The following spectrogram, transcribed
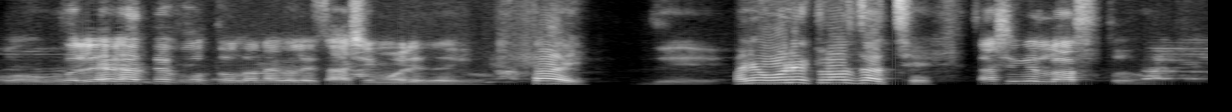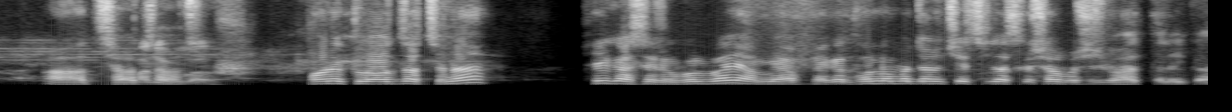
ও বলে রাতে কত তুলনা করলে চাষি মরে যাইব। তাই? মানে অনেক লস যাচ্ছে? চাষিকে লস তো। আচ্ছা আচ্ছা অনেক আচ্ছা। লস যাচ্ছে না? ঠিক আছে রুবুল ভাই আমি আপনাকে ধন্যবাদ জানাচ্ছি। আজকে সর্বশেষ ভারত তালিকা।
